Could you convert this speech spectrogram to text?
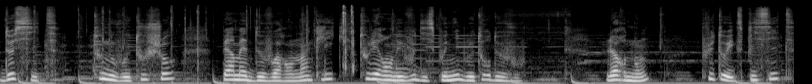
Deux sites, tout nouveau tout chaud, permettent de voir en un clic tous les rendez-vous disponibles autour de vous. Leur nom, plutôt explicite,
